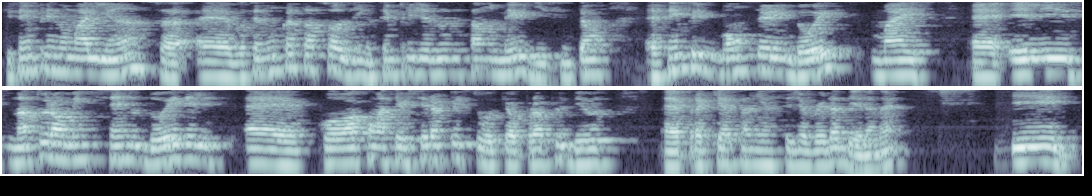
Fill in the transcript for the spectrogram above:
Que sempre numa aliança é, você nunca está sozinho, sempre Jesus está no meio disso. Então é sempre bom serem dois, mas é, eles naturalmente sendo dois, eles é, colocam a terceira pessoa, que é o próprio Deus, é, para que essa aliança seja verdadeira, né? E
